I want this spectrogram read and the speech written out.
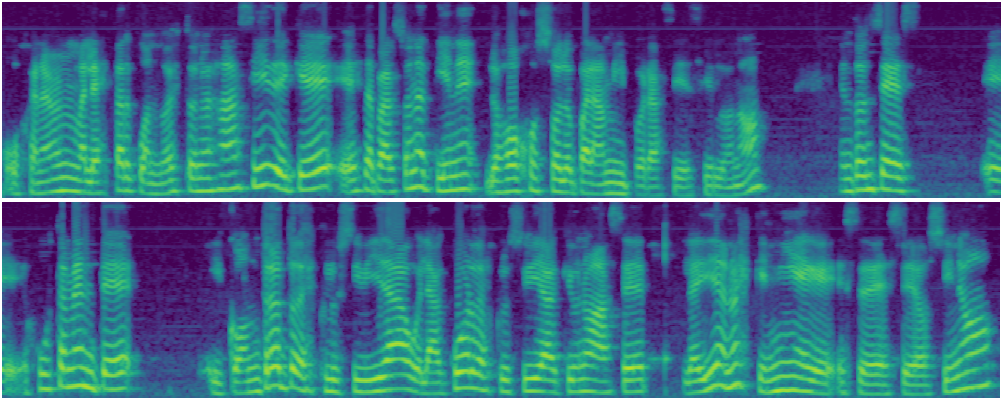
o generarme malestar cuando esto no es así, de que esta persona tiene los ojos solo para mí, por así decirlo, ¿no? Entonces, eh, justamente el contrato de exclusividad o el acuerdo de exclusividad que uno hace, la idea no es que niegue ese deseo, sino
